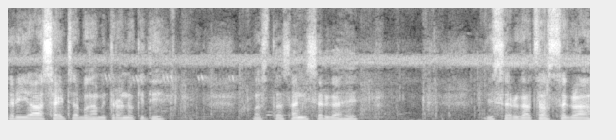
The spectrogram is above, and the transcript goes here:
तर या साईडचा बघा मित्रांनो किती मस्त असा निसर्ग आहे. निसर्गाचा सगळा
